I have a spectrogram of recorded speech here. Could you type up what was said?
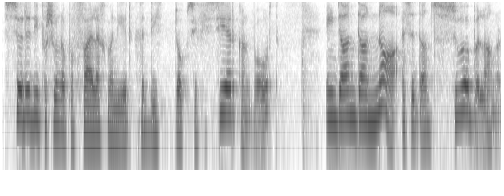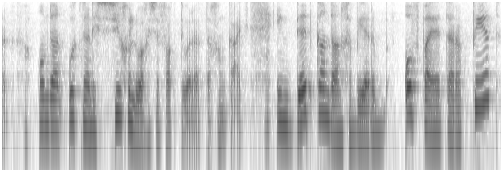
sodat die persoon op 'n veilige manier gedetoksifiseer kan word. En dan daarna is dit dan so belangrik om dan ook na die psigologiese faktore te gaan kyk. En dit kan dan gebeur of by 'n terapeut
